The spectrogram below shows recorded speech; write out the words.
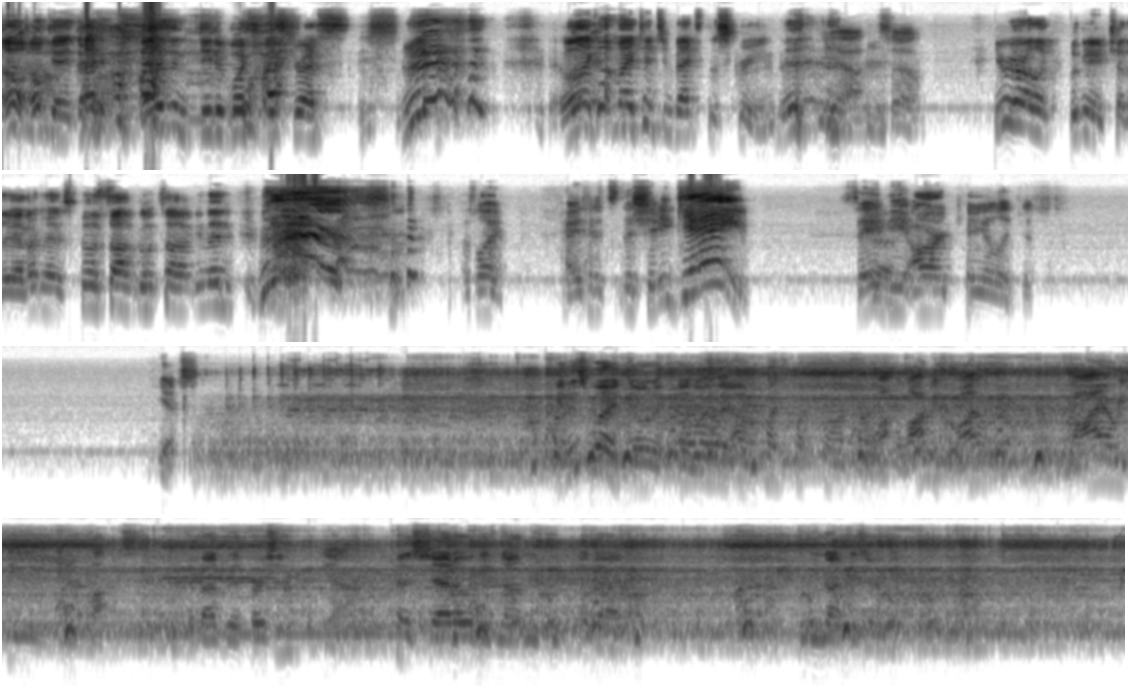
Oh, okay. That, that is indeed a voice of distress. well, I got my attention back to the screen. Yeah, so Here we are, like looking at each other, about to have this philosophical talk, and then. it's like, hey, it's the shitty game. Say Yeah. the archaeologist. yes. Okay, this is what I don't Wait, wait, wait. Um, question, question, question. Why, why, we- why, are we doing any fucks? about the person. Yeah. Because Shadow does not people to die. Do not deserve it.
